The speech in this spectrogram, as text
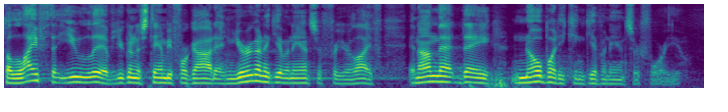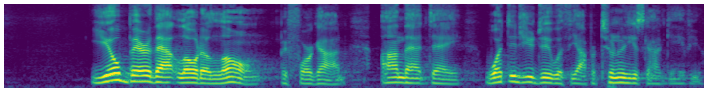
the life that you live, you're going to stand before God and you're going to give an answer for your life. And on that day, nobody can give an answer for you. You'll bear that load alone before God on that day. What did you do with the opportunities God gave you?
